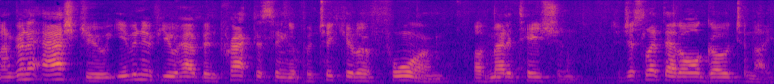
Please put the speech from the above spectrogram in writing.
I'm going to ask you, even if you have been practicing a particular form of meditation, to just let that all go tonight.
